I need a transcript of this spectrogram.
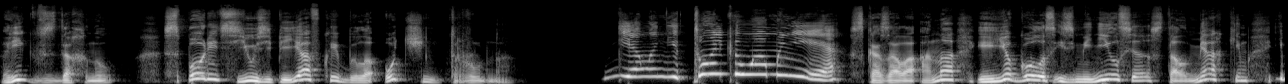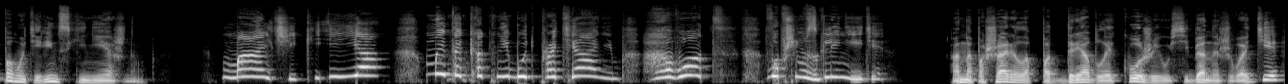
Рик вздохнул. Спорить с Юзи пиявкой было очень трудно. «Дело не только во мне», — сказала она, и ее голос изменился, стал мягким и по-матерински нежным. «Мальчики и я, мы-то как-нибудь протянем, а вот, в общем, взгляните». Она пошарила под дряблой кожей у себя на животе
